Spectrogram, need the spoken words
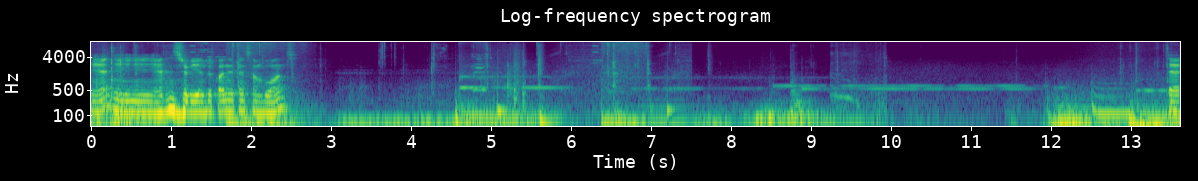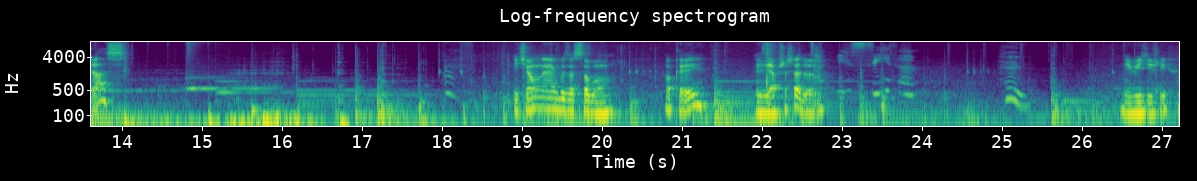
Nie, nie, nie, nie, nie. Zrobiłem dokładnie ten sam błąd. Teraz? I ciągnę jakby za sobą. Okej. Więc ja przeszedłem. Nie widzisz ich.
